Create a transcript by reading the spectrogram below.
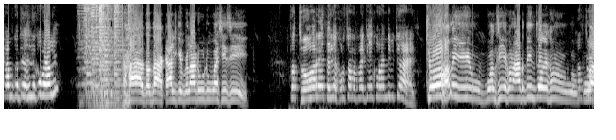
কাম করতে আসলি কবে আলি? হ্যাঁ দাদা কালকে বেলা ডুবু বসিয়েছি তো চোরে তাহলে খরচাটা পাই কে করাই দিবি চাই? চো আমি বলছি এখন আট দিন তো এখন পুরা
